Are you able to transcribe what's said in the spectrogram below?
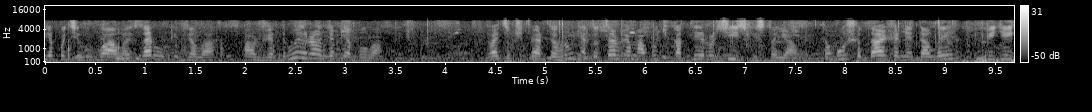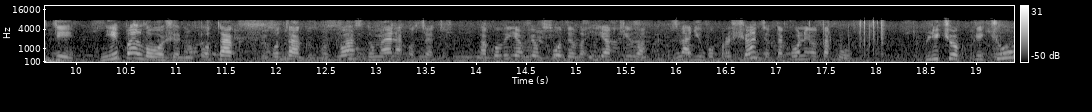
Я поцілувалась, за руки взяла. А вже другий раз, як я була, 24 грудня, то це вже, мабуть, кати російські стояли, тому що навіть не дали підійти. Не положено. Отак, отак від вас до мене оце. А коли я вже входила і я хотіла з Надію попрощатися, так вони отако. Плічо к плечу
